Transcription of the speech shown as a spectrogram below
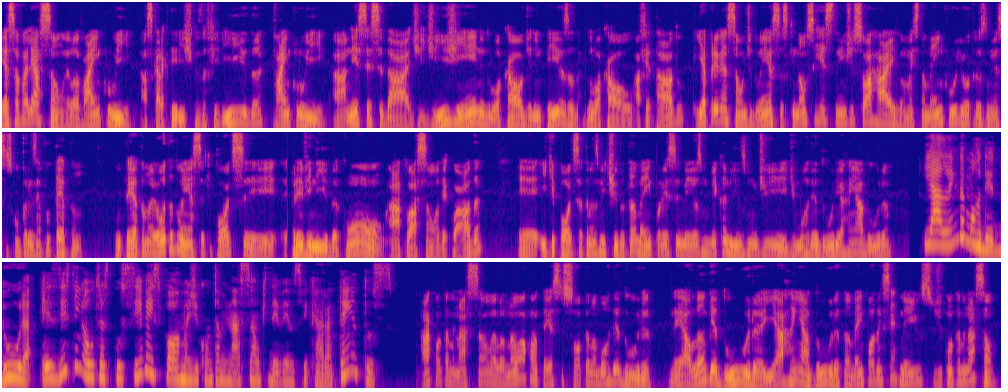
Essa avaliação ela vai incluir as características da ferida, vai incluir a necessidade de higiene do local, de limpeza do local afetado e a prevenção de doenças que não se restringe só à raiva, mas também inclui outras doenças como por exemplo o tétano O tétano é outra doença que pode ser prevenida com a atuação adequada é, e que pode ser transmitida também por esse mesmo mecanismo de, de mordedura e arranhadura. E além da mordedura, existem outras possíveis formas de contaminação que devemos ficar atentos? A contaminação ela não acontece só pela mordedura. Né? A lambedura e a arranhadura também podem ser meios de contaminação.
